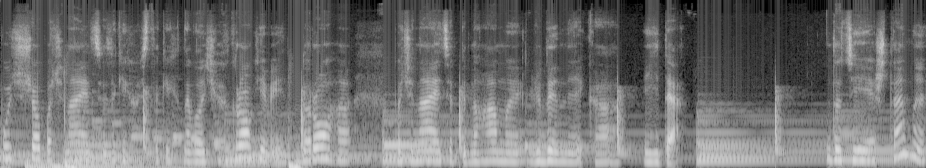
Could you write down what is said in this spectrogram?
будь-що починається з якихось таких невеличких кроків, і дорога починається під ногами людини, яка йде. До цієї ж теми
